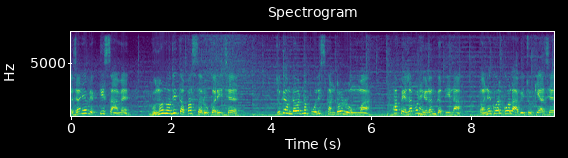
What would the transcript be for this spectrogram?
અજાણ્યા વ્યક્તિ સામે ગુનો નોંધી તપાસ શરૂ કરી છે. જોકે અમદાવાદના પોલીસ કંટ્રોલ રૂમમાં આ પહેલાં પણ હેરાનગતિના અનેકવાર કોલ આવી ચૂક્યા છે.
